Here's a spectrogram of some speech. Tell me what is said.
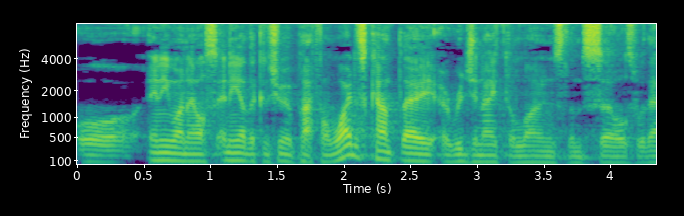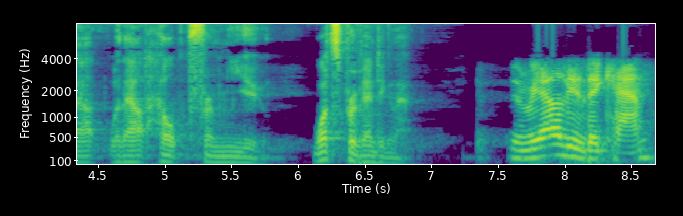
or anyone else, any other consumer platform, why just can't they originate the loans themselves without without help from you? What's preventing that? The reality is they can.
